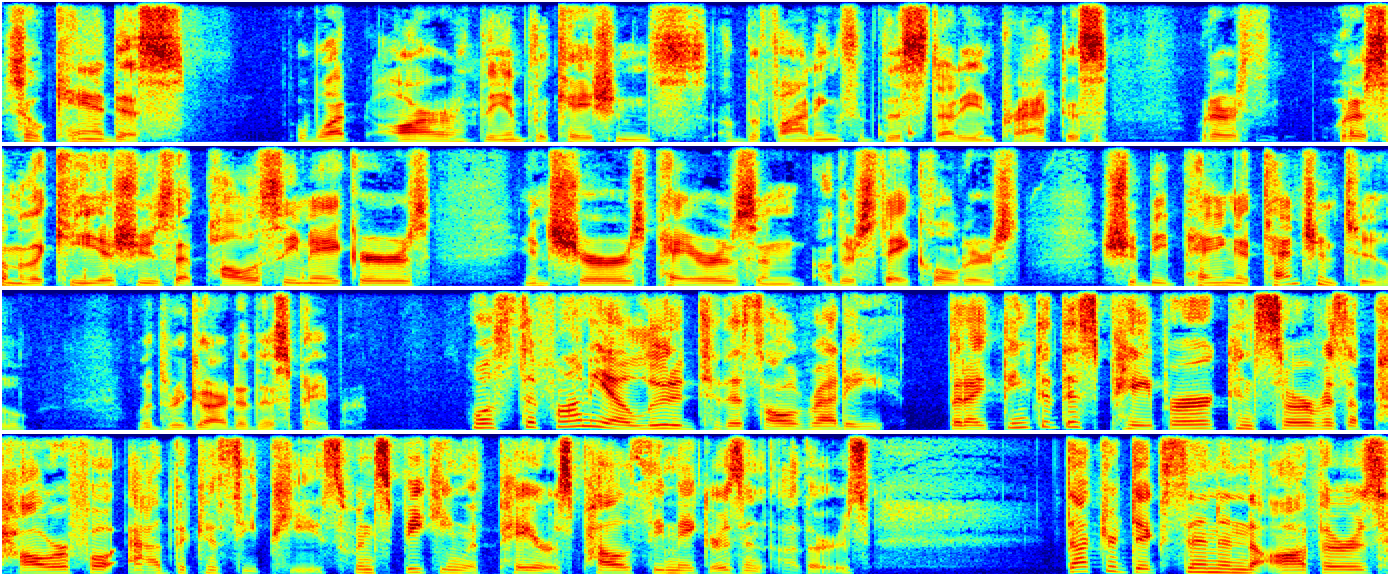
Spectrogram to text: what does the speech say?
So, Candice, what are the implications of the findings of this study in practice? What are what are some of the key issues that policymakers, insurers, payers, and other stakeholders should be paying attention to with regard to this paper? Well, Stefania alluded to this already, but I think that this paper can serve as a powerful advocacy piece when speaking with payers, policymakers, and others. Dr. Dixon and the authors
